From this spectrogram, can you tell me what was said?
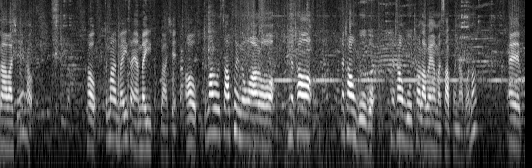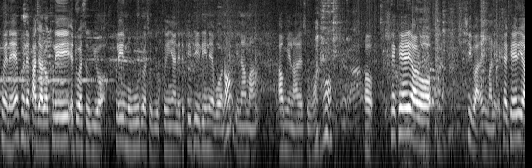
ဂလာပါရှင်ဟုတ်ဟုတ်ကျမမက်ကြီးဆိုင်ရာမက်ကြီးပါရှင်ဟုတ်ကျမတို့စားဖွင့်တော့ကတော့2000 2009ပေါ့2009 6လပိုင်းကမှစဖွင့်တာပေါ့နော်အဲဖွင့်တယ်ဖွင့်တဲ့ခါကျတော့ကလေးအတွက်ဆိုပြီးတော့ကလေးမိုးမိုးအတွက်ဆိုပြီးတော့ဖွင့်ရတယ်တဖြည်းဖြည်းလေးနဲ့ပေါ့နော်ဒီနားမှာအောင်မြင်လာတယ်ဆိုတော့ဟုတ်အခက်အခဲတွေကတော့ရှိပါတယ်ဒီမှာလေအခက်အခဲတွေက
